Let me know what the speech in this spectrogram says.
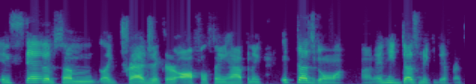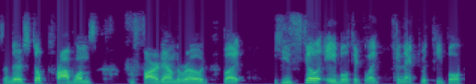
instead of some like tragic or awful thing happening, it does go on, and he does make a difference. And there's still problems far down the road, but he's still able to like connect with people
